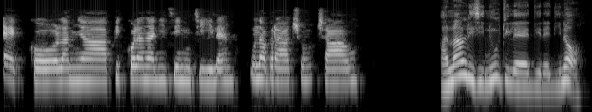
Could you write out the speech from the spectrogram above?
Ecco la mia piccola analisi inutile. Un abbraccio, ciao. Analisi inutile direi di no.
